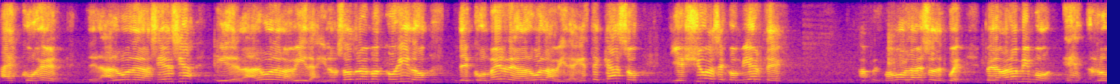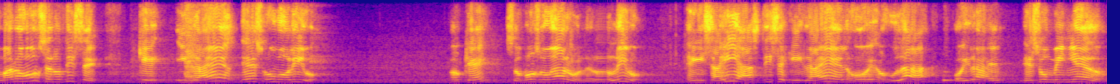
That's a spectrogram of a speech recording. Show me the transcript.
a escoger del árbol de la ciencia y del árbol de la vida. Y nosotros hemos escogido de comer del árbol de la vida. En este caso, Yeshua se convierte, vamos a hablar de eso después, pero ahora mismo eh, Romanos 11 nos dice que Israel es un olivo. ¿Ok? Somos un árbol del olivo. En Isaías dice que Israel o, Judá o Israel es un viñedo.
